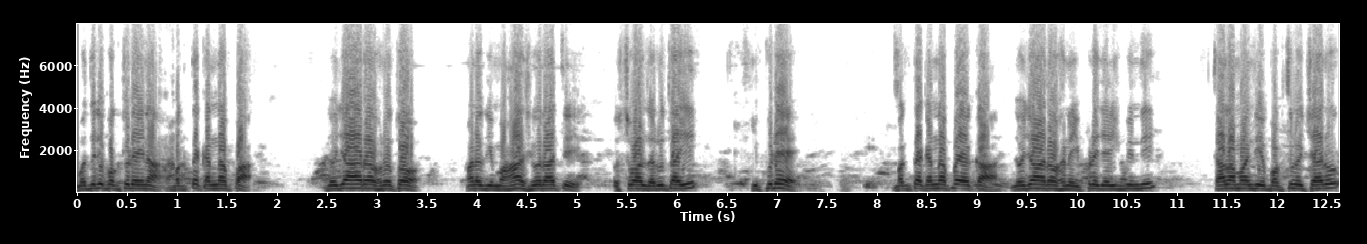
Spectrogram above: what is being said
మొదటి భక్తుడైన భక్త కన్నప్ప ధ్వజారోహణతో మనకి మహాశివరాత్రి ఉత్సవాలు జరుగుతాయి. ఇప్పుడే భక్త కన్నప్ప యొక్క ధ్వజారోహణ ఇప్పుడే జరిగింది. చాలామంది భక్తులు వచ్చారు.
